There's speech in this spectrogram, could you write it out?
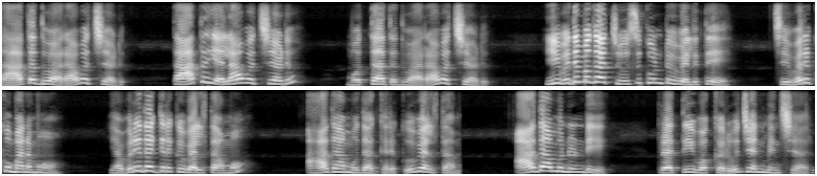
తాత ద్వారా వచ్చాడు. తాత ఎలా వచ్చాడు? ముత్తాత ద్వారా వచ్చాడు. ఈ విధముగా చూసుకుంటూ వెళితే చివరకు మనము ఎవరి దగ్గరకు వెళ్తామో? ఆదాము దగ్గరకు వెళ్తాము. ఆదాము నుండి ప్రతి ఒక్కరూ జన్మించారు.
